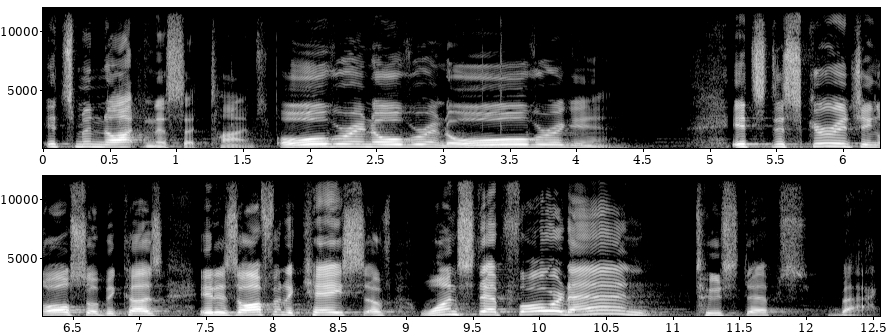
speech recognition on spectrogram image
it's monotonous at times, over and over and over again. It's discouraging also because it is often a case of one step forward and two steps back.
